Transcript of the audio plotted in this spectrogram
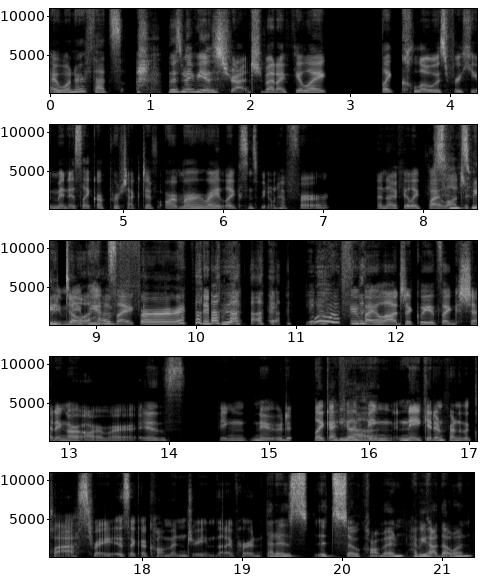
I wonder if that's this may be a stretch, but I feel like like clothes for human is like our protective armor, right? Like since we don't have fur. And I feel like biologically Since we don't maybe have it's like fur. biologically it's like shedding our armor is being nude. Like I feel yeah. like being naked in front of the class, right, is like a common dream that I've heard. That is it's so common. Have you had that one?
